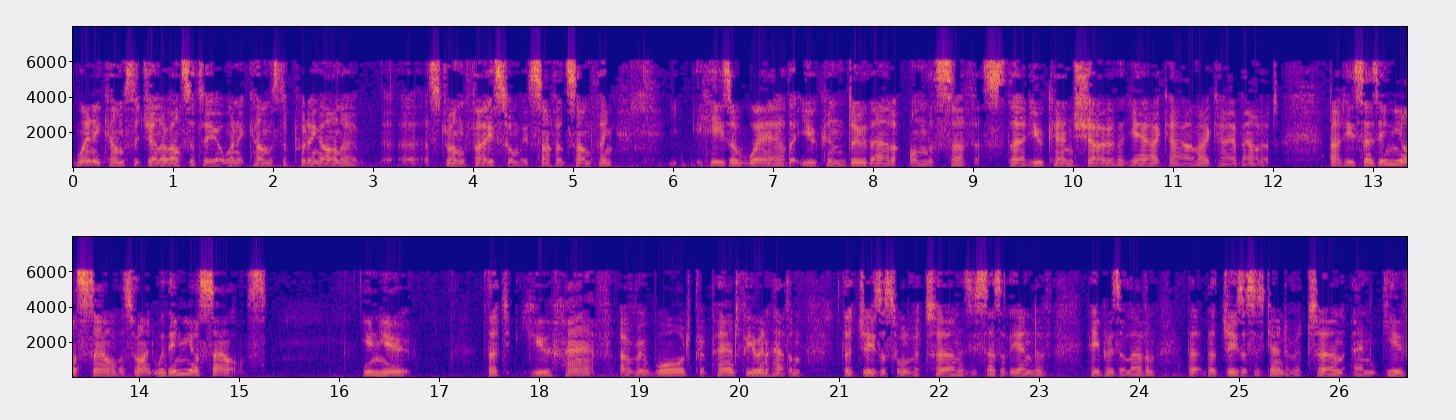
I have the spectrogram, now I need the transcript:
when it comes to generosity or when it comes to putting on a, a, a strong face when we've suffered something, he's aware that you can do that on the surface, that you can show that, yeah, okay, I'm okay about it. But he says, in yourselves, right within yourselves, you knew that you have a reward prepared for you in heaven that Jesus will return, as he says at the end of Hebrews 11, that, that Jesus is going to return and give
